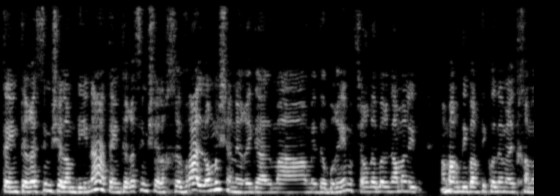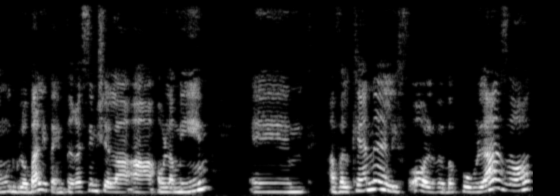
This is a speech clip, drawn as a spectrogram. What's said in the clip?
את האינטרסים של המדינה, את האינטרסים של החברה, לא משנה רגע על מה מדברים, אפשר לדבר גם על, אמר, דיברתי קודם על התחממות גלובלית, האינטרסים של העולמיים, אמ, אבל כן אה, לפעול, ובפעולה הזאת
